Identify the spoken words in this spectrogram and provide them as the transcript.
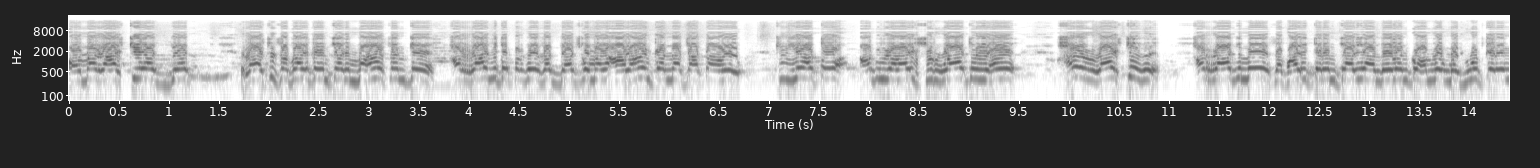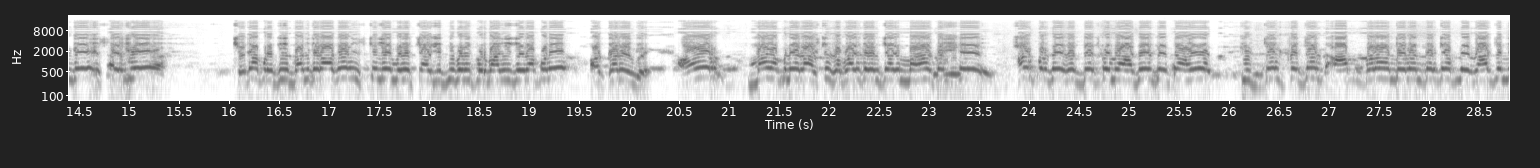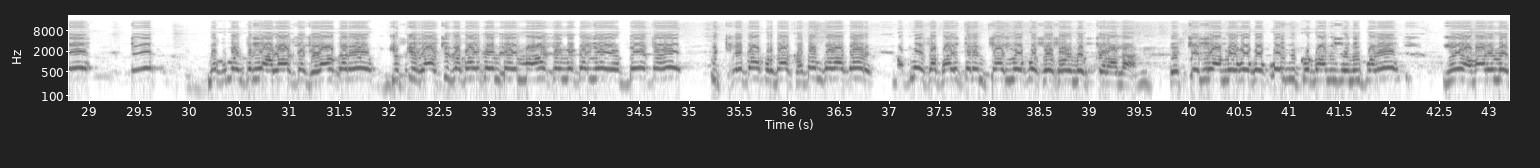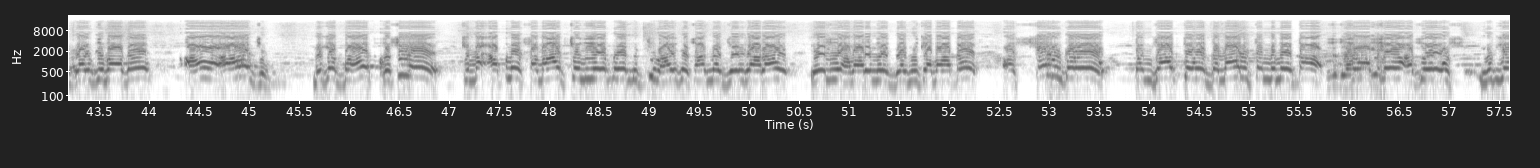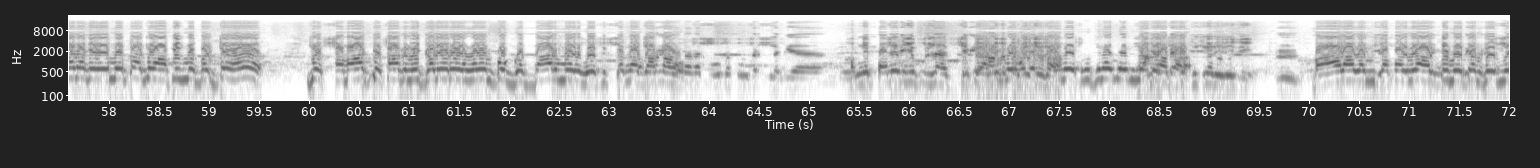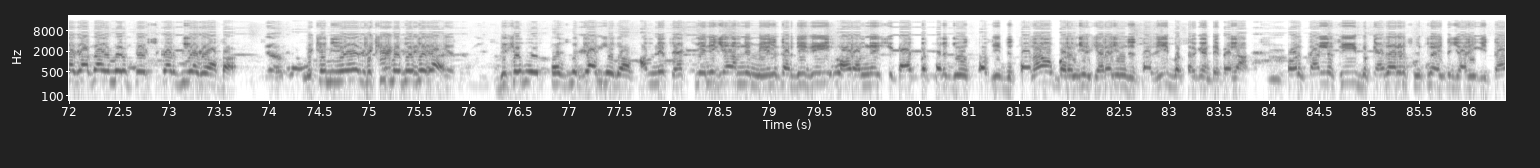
और मैं राष्ट्रीय अध्यक्ष राष्ट्रीय सफ़ाई कर्मचारी महासंघ के हर राज्य के प्रदेश अध्यक्ष को मैं आह्वान करना चाहता हूँ कि यह तो अब लड़ाई शुरुआत हुई है। हर राष्ट्र हर राज्य में सफ़ाई कर्मचारी आंदोलन को हम लोग मज़बूत करेंगे। इसके लिए ठेका प्रति बंद करा कराकर इसके लिए मुझे चाहे जितनी बड़ी कुर्बानी देना पड़े और करेंगे। और मैं अपने राष्ट्रीय सफ़ाई कर्मचारी महासंघ के हर प्रदेश अध्यक्ष को मैं आदेश देता हूँ कि जल्द से जल्द आप बड़ा आंदोलन करके अपने राज्य में एक मुख्यमंत्री आवास का घेराव करें, क्योंकि राष्ट्रीय सफ़ाई कर्मचारी महासंघ का ये उद्देश्य है कि ठेका प्रथा खत्म कराकर अपने सफ़ाई कर्मचारियों को शोषण मुक्त कराना। इसके लिए हम लोगों को कोई भी कुर्बानी देनी पड़े, ये हमारे लिए गर्व की बात है। आ- आज मुझे बहुत खुशी है कि मैं अपने समाज के लिए अपने बिट्टी भाई के साथ में जेल जा रहा हूँ। ये लिए हमारे लिए गर्व की बात है। और शर्म करो पंजाब के वो दलाल चंद नेता जो अपने जो उस लुधियाना के नेता जो ऑफ़िस में बैठे हैं जो समाज के साथ नहीं खड़े रहे वो उनको गद्दार में घोषित करना चाहता हूँ। हमने पहले सूचना दे दिया बारह घंटे पहले अल्टीमेटम दे दिया गया था उन्हें फिक्स कर दिया गया था। लेकिन ये लिखित में दे दिया दिखे भी फैक्स में क्या किया था हमने फैक्स में नहीं किया हमने मेल कर दी थी और हमने शिकायत पत्र जो ਅਸੀਂ ਦਿੱਤਾ ਨਾ ਉਹ ਪਰਮਜੀਤ ਖਹਿਰਾ ਜੀ ਨੂੰ ਦਿੱਤਾ ਸੀ 72 ਘੰਟੇ ਪਹਿਲਾਂ ਔਰ ਕੱਲ ਅਸੀਂ ਬਕਾਇਦਾ ਇਹਨਾਂ ਨੂੰ ਸੂਚਨਾ ਹਿੱਤ ਜਾਰੀ ਕੀਤਾ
